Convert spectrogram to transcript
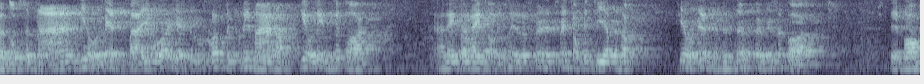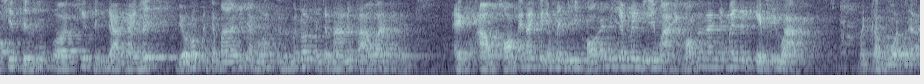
สนุกสนานเที่ยวเล่นไปโอ้ยรถมันไม่มาหรอกเที่ยวเล่นซะก่อน อะไรต่ออะไรก็ไม่ไม่ไม่ต้องไปเตรียมมันหรอกเที่ยวเล่นให้มันเพิ่มเพิ่มไปซะก่อน แต่พอคิดถึงพอคิดถึงยามใดเฮ้ยเดี๋ยวรถมันจะมาหรือยังวะหรือว่ารถมันจะมาหรือเปล่าวะไอ้เอาของไอ้นั้นก็ยังไม่มีของอันนี้ยังไม่มีว่ะไอ้ของอันนั้นยังไม่ได้เก็บดีกว่า มันกังวลแล้ว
